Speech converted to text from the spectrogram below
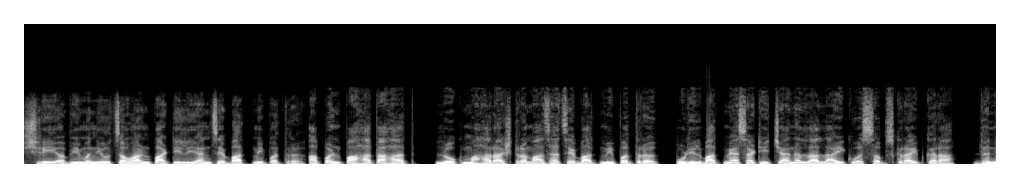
श्री अभिमन्यू चव्हाण पाटील यांचे बातमीपत्र. आपण पाहत आहात. लोक महाराष्ट्र माझाचे बातमीपत्र. पुढील बातम्यासाठी चॅनलला लाईक व सबस्क्राईब करा. धन्यवाद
